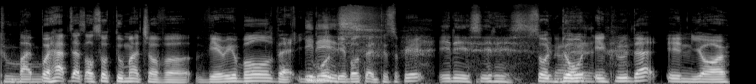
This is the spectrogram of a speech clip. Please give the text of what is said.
to But perhaps that's also too much of a variable that you It won't be is. able to anticipate. it is, it is. So you know, don't include that in your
